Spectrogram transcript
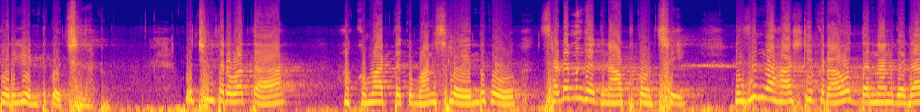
తిరిగి ఇంటికి వచ్చినాడు వచ్చిన తర్వాత ఆ కుమార్తెకు మనసులో ఎందుకు సడన్గా జ్ఞాపకం వచ్చి నిజంగా హాస్టల్కి రావద్దన్నాను కదా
